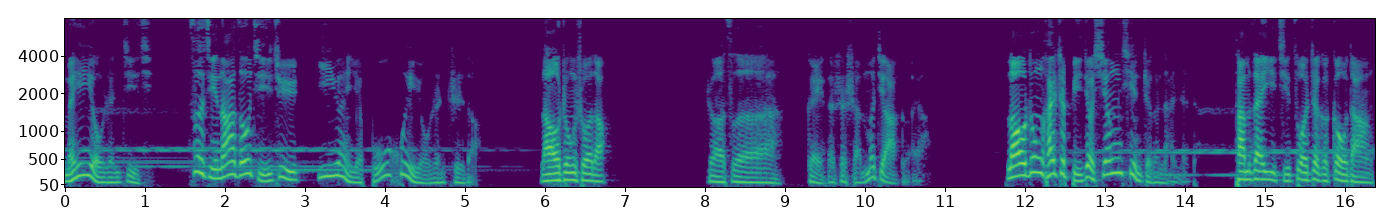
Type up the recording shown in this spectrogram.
没有人记起。自己拿走几具，医院也不会有人知道。老钟说道：“这次给的是什么价格呀？”老钟还是比较相信这个男人的，他们在一起做这个勾当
